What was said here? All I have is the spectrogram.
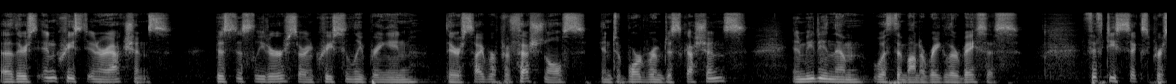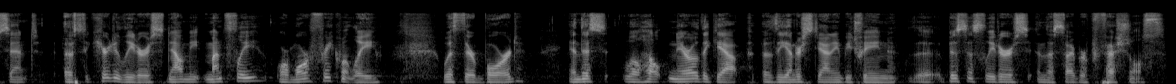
uh, there's increased interactions. Business leaders are increasingly bringing their cyber professionals into boardroom discussions and meeting them with them on a regular basis. 56% of security leaders now meet monthly or more frequently with their board, and this will help narrow the gap of the understanding between the business leaders and the cyber professionals.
